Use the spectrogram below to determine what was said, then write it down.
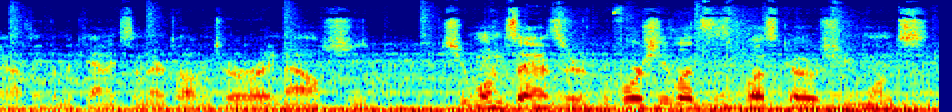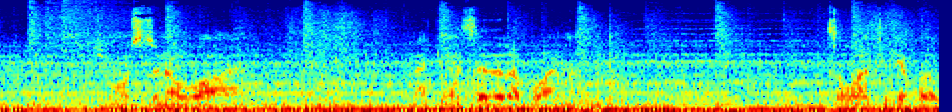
Yeah, I think the mechanic's in there talking to her right now. She she wants answers before she lets this bus go. She wants she wants to know why. And I can't say that I blame her. It's a lot to give up.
